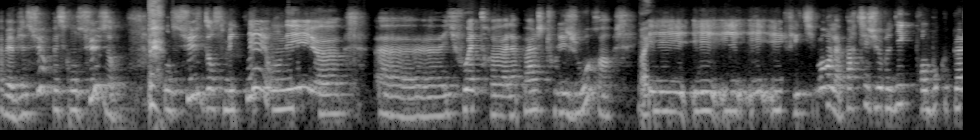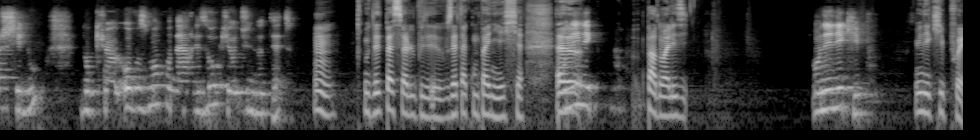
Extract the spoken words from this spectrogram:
Ah ben bien sûr, parce qu'on s'use, on s'use dans ce métier. On est, euh, il faut être à la page tous les jours. Et, effectivement, la partie juridique prend beaucoup de place chez nous. Donc, euh, heureusement qu'on a un réseau qui est au-dessus de nos têtes. Hmm. Vous n'êtes pas seul, vous, êtes accompagné. Euh, pardon, allez-y. On est une équipe. Une équipe, oui.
